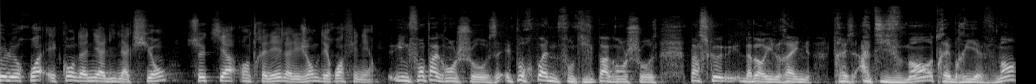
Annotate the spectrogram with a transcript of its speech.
que le roi est condamné à l'inaction, ce qui a entraîné la légende des rois fainéants. Ils ne font pas grand-chose. Et pourquoi ne font-ils pas grand-chose? Parce que d'abord, ils règnent très hâtivement, très brièvement,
